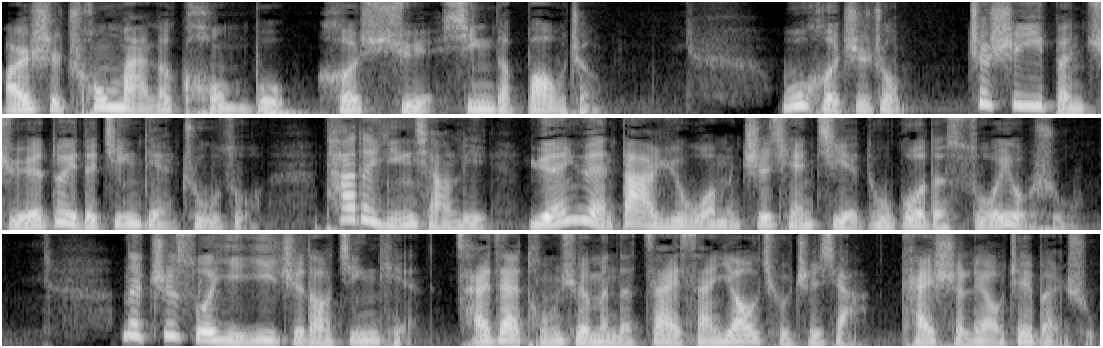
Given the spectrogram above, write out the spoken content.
而是充满了恐怖和血腥的暴政。乌合之众，这是一本绝对的经典著作，它的影响力远远大于我们之前解读过的所有书。那之所以一直到今天才在同学们的再三要求之下开始聊这本书，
